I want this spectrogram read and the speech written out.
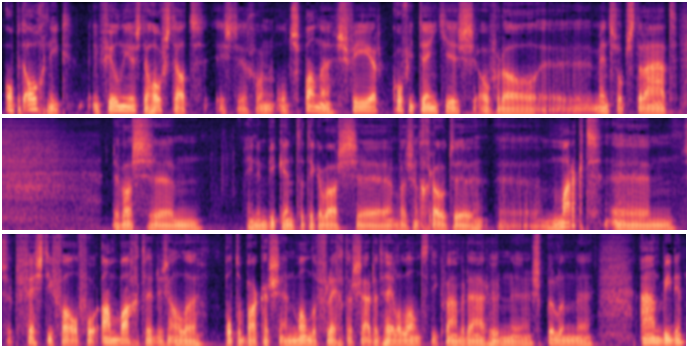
Op het oog niet. In Vilnius, de hoofdstad, is er gewoon ontspannen sfeer. Koffietentjes, overal mensen op straat. Er was um, in een weekend dat ik er was, was een grote markt. Um, een soort festival voor ambachten. Dus alle pottenbakkers en mandenvlechters uit het hele land. Die kwamen daar hun uh, spullen uh, aanbieden.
